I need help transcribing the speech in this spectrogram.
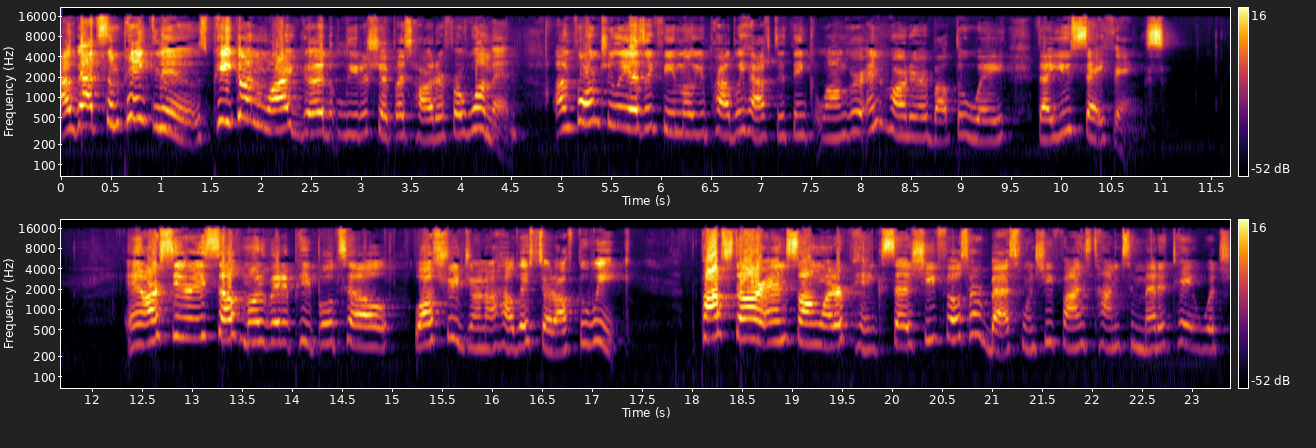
I've got some pink news. Pink on why good leadership is harder for women. Unfortunately, as a female, you probably have to think longer and harder about the way that you say things. In our series, Self Motivated People Tell Wall Street Journal how they start off the week. Pop star and songwriter Pink says she feels her best when she finds time to meditate, which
